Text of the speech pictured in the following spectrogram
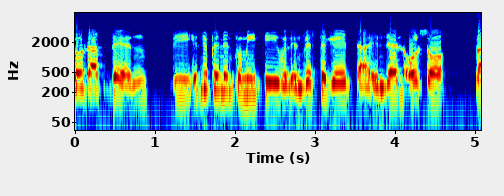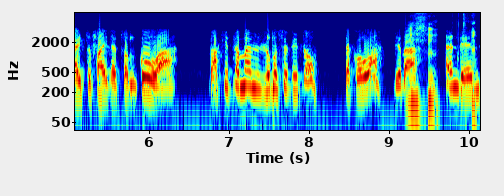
So that then the independent committee will investigate uh, and then also try to find out from COA bakit naman lumusot ito sa COA, di ba? and then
